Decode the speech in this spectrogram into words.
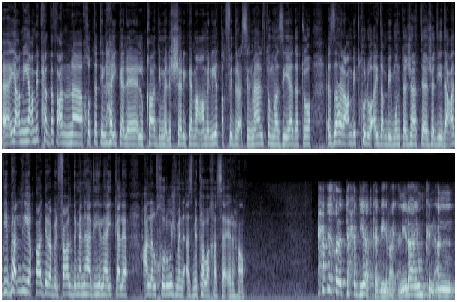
يعني عم يتحدث عن خطة الهيكلة القادمة للشركة مع عملية تخفيض رأس المال ثم زيادته. الظاهر عم بيدخلوا أيضا بمنتجات جديدة. عذيب هل هي قادرة بالفعل ضمن هذه الهيكلة على الخروج من أزمتها وخسائرها؟ حقيقة التحديات كبيرة يعني لا يمكن أن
